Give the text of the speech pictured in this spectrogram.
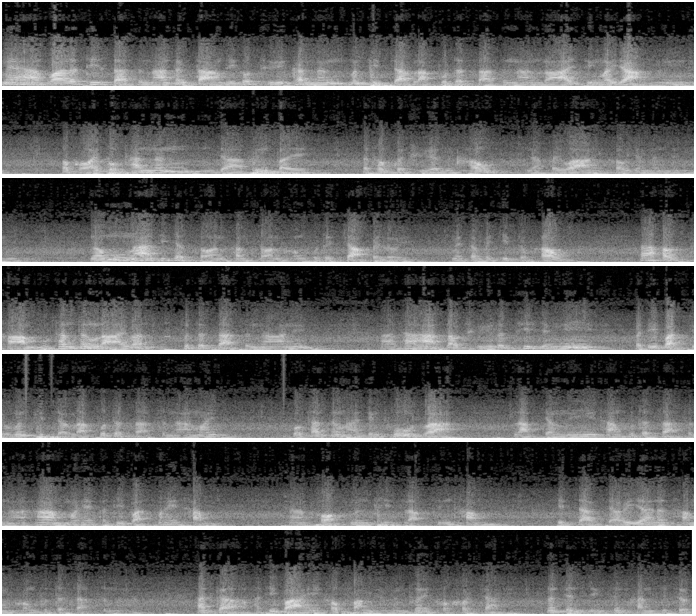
แม้หากว่าลัทธิศาสนาต่างๆ ที่เขาถือกันนั้น มันผิดจากหลักพุทธศาสนาหลายสิ่งหลายอย่างนี้ก็ขอให้พวกท่านนั้นอย่าพึ่งไปกระทบกระเทือนเขาอย่าไปว่าให้เขาอย่างนั้นอย่างนี้ เรามุ่งหน้าที่จะสอนคำสอนของพระพุทธเจ้าไปเลย ไม่ต้องไปคิดกับเขาถ้าเขาถามพวกท่านทั้งหลายว่าพุทธศาสนานี้ถ้าหากเราถือลัทธิอย่างนี้ปฏิบัติอยู่มันผิดจากหลักพุทธศาสนาไหมพวกท่านทั้งหลายจึงพูดว่าหลักอย่างนี้ทางพุทธศาสนาห้ามไม่ให้ปฏิบัติไม่ให้ทำเพราะมันผิดหลักศีลธรรมผิดจากจริยานธรรมของพุทธศาสนาอันก็อธิบายให้เขาฟังอย่างนั้นเพื่อให้เขาเข้าใจ นั่นเป็นสิ่งสำคัญที่สุด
